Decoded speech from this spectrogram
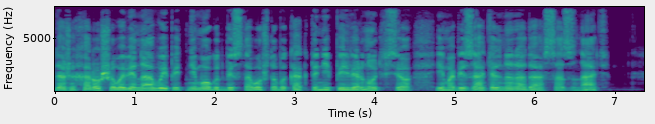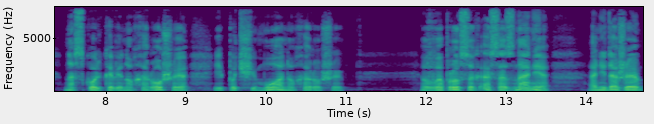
даже хорошего вина выпить не могут без того, чтобы как-то не перевернуть все. Им обязательно надо осознать, насколько вино хорошее и почему оно хорошее. В вопросах осознания они даже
